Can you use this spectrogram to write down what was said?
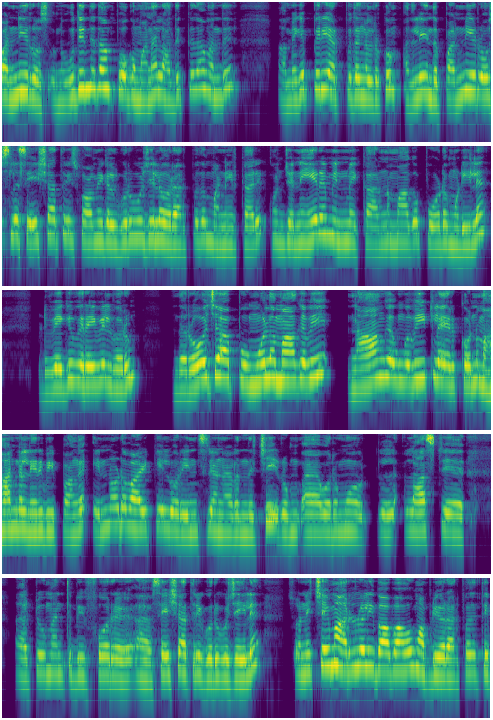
பன்னீர் ரோஸ் ஒன்று உதிர்ந்து தான் போகும். ஆனால் அதுக்கு தான் வந்து மிகப்பெரிய அற்புதங்கள் இருக்கும். அதுலேயும் இந்த பன்னீர் ரோஸில் சேஷாத்ரி சுவாமிகள் குருபூஜையில் ஒரு அற்புதம் பண்ணியிருக்காரு. கொஞ்சம் நேரமின்மை காரணமாக போட முடியல. பட் வெகு விரைவில் வரும். இந்த ரோஜா பூ மூலமாகவே நாங்கள் உங்கள் வீட்டில் இருக்கோன்னு மகான்கள் நிரூபிப்பாங்க. என்னோடய வாழ்க்கையில் ஒரு இன்சிடென்ட் நடந்துச்சு. ரொம்ப ஒரு மூ last two month before Seshadri Guru பூஜையில். ஸோ நிச்சயமாக அருள்வழி பாபாவும் அப்படி ஒரு அற்புதத்தை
